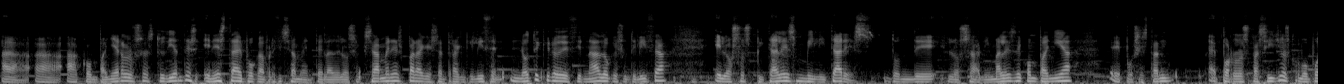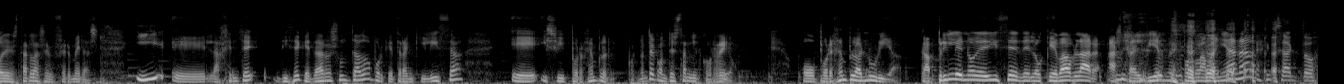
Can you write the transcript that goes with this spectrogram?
a, acompañar a los estudiantes en esta época precisamente, la de los exámenes, para que se tranquilicen. No te quiero decir nada lo que se utiliza en los hospitales militares, donde los animales de compañía eh, pues están eh, por los pasillos como pueden estar las enfermeras. Y eh, la gente dice que da resultado porque tranquiliza eh, y si, por ejemplo, pues no te contestan el correo. O, por ejemplo, a Nuria, Caprile no le dice de lo que va a hablar hasta el viernes por la mañana. Exacto.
